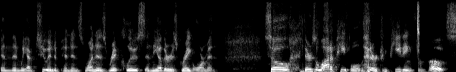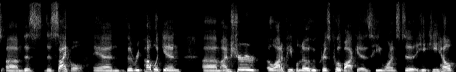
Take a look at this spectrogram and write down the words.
and then we have two independents. One is Rick Kloos, and the other is Greg Orman. So there's a lot of people that are competing for votes um, this this cycle, and the Republican. Um, I'm sure a lot of people know who Chris Kobach is. He wants to. He he helped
